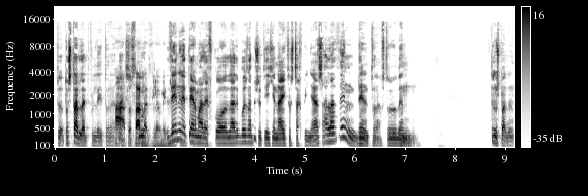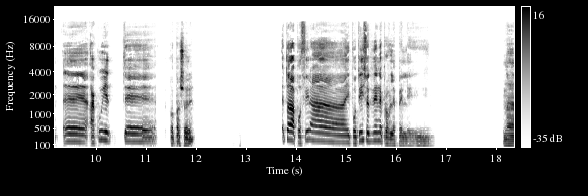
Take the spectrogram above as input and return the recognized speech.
το Starlight που λέει τώρα. Α, το Starlight που λέω Midnight. Δεν είναι τέρμα λευκό, δηλαδή μπορείς να πεις ότι έχει ένα ήχο τσαχπινιάς, αλλά δεν, δεν είναι τώρα αυτό. Δεν... Τέλος πάντων. Ε, ακούγεται. Ωπα, sorry. Ε, τώρα από θύρα υποτίθεται ότι δεν είναι προβλεπέλη να,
